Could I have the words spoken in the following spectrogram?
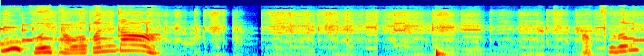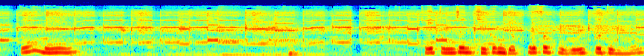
오, 거의 다 와간다. 그럼 노네. 제 동생 지금 옆에서 보고 있거든요. 우와,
